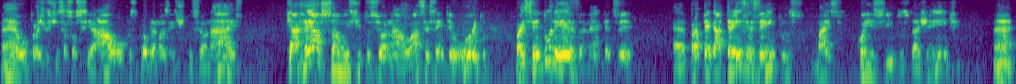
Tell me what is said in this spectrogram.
né, ou para a justiça social, ou para os problemas institucionais, que a reação institucional a 68 vai ser dureza, né? Quer dizer, é, para pegar três exemplos mais conhecidos da gente, né?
